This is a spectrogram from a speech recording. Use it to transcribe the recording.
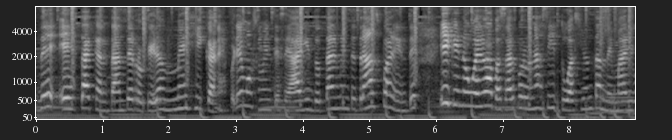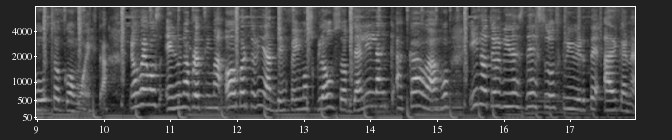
de esta cantante rockera mexicana. Esperemos que sea alguien totalmente transparente y que no vuelva a pasar por una situación tan de mal gusto como esta. Nos vemos en una próxima oportunidad de Famous Close Up. Dale like acá abajo y no te olvides de suscribirte al canal.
